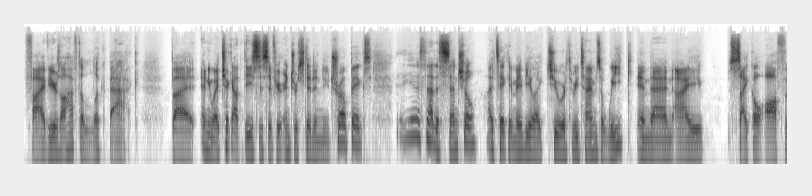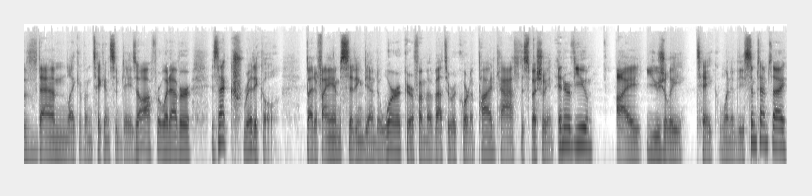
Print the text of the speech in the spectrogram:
five years. I'll have to look back. But anyway, check out Thesis if you're interested in nootropics. You know, it's not essential. I take it maybe like two or three times a week and then I cycle off of them, like if I'm taking some days off or whatever. It's not critical. But if I am sitting down to work or if I'm about to record a podcast, especially an interview, I usually take one of these. Sometimes I,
